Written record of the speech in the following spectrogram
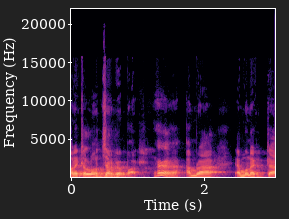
অনেকটা লজ্জার ব্যাপার। হ্যাঁ আমরা এমন একটা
